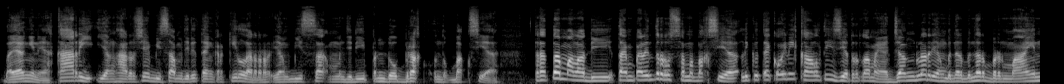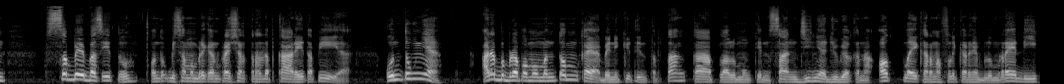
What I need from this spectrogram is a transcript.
Bayangin ya, Kari yang harusnya bisa menjadi tanker killer, yang bisa menjadi pendobrak untuk Baxia, ternyata malah ditempelin terus sama Baxia. Liquid Echo ini Carl TZ terutama ya, jungler yang benar-benar bermain sebebas itu untuk bisa memberikan pressure terhadap Kari, tapi ya untungnya ada beberapa momentum kayak Benny Cutin tertangkap, lalu mungkin Sanjinya juga kena outplay karena flickernya belum ready,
